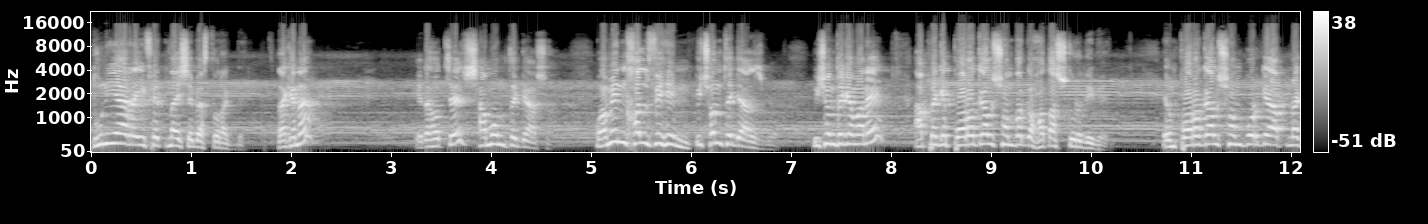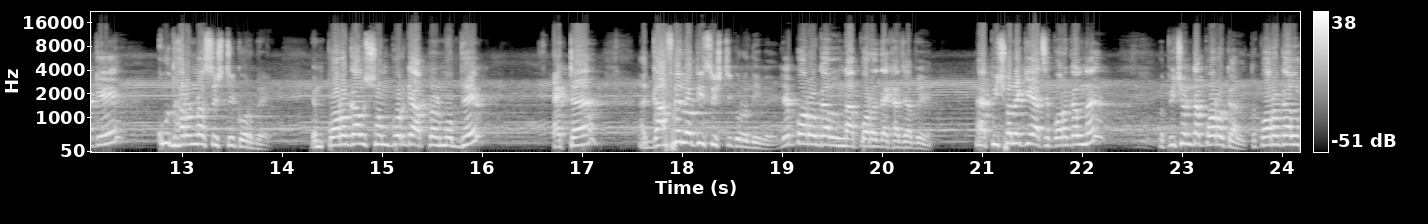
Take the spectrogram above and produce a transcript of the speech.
দুনিয়ার এই ফেতনা এসে ব্যস্ত রাখবে। রাখে না? এটা হচ্ছে সামন থেকে আসা। ওয়ামিন খালফিহিম, পিছন থেকে আসবে। পিছন থেকে মানে আপনাকে পরকাল সম্পর্কে হতাশ করে দিবে। এবং পরকাল সম্পর্কে আপনাকে কুধারণা সৃষ্টি করবে। এবং পরকাল সম্পর্কে আপনার মধ্যে একটা গাফেলতি সৃষ্টি করে দিবে যে পরকাল না, পরে দেখা যাবে। হ্যাঁ পিছনে কি আছে? পরকাল না? তো পিছনটা পরকাল। তো পরকাল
